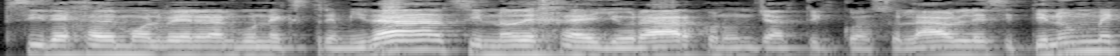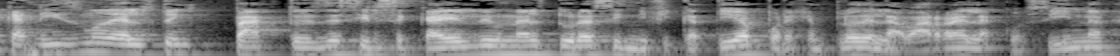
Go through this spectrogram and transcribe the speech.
si deja de mover alguna extremidad, si no deja de llorar con un llanto inconsolable, si tiene un mecanismo de alto impacto, es decir, se cae de una altura significativa, por ejemplo, de la barra de la cocina,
